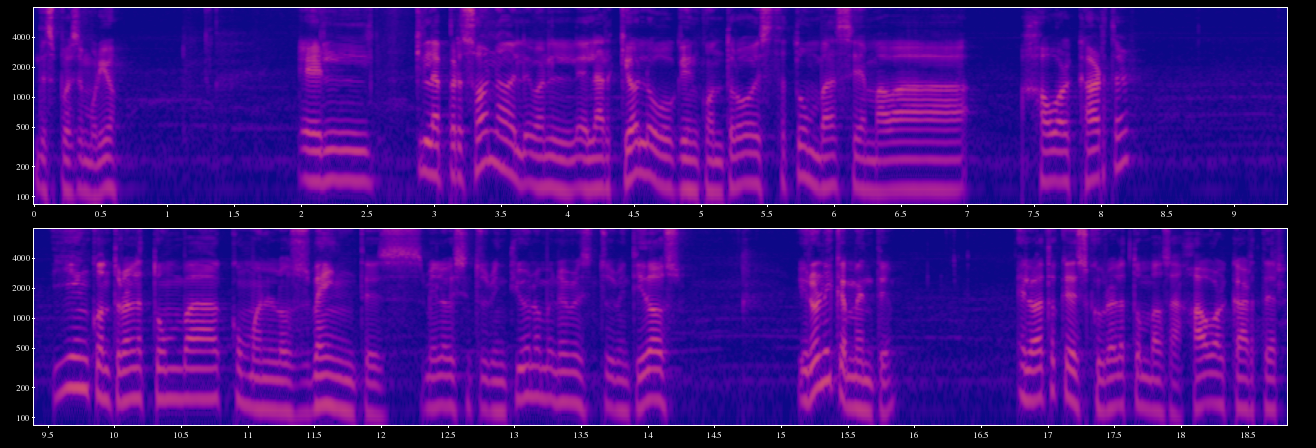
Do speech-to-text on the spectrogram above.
después se murió. El, la persona, el, arqueólogo que encontró esta tumba se llamaba Howard Carter. Y encontró en la tumba como en los 20, 1921, 1922. Irónicamente, el vato que descubrió la tumba, o sea, Howard Carter,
